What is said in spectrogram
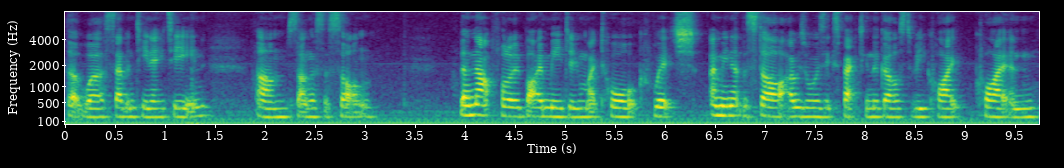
that were 17, 18 um, sung us a song. Then that followed by me doing my talk, which I mean, at the start, I was always expecting the girls to be quite quiet and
